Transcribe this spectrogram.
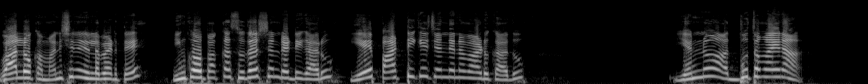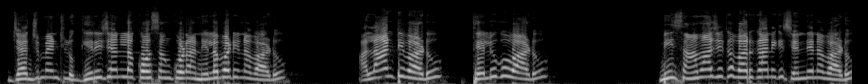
వాళ్ళు ఒక మనిషిని నిలబెడితే ఇంకో పక్క సుదర్శన్ రెడ్డి గారు ఏ పార్టీకే చెందినవాడు కాదు. ఎన్నో అద్భుతమైన జడ్జ్మెంట్లు గిరిజనుల కోసం కూడా నిలబడిన వాడు తెలుగువాడు మీ సామాజిక వర్గానికి చెందినవాడు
